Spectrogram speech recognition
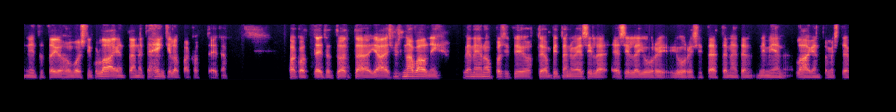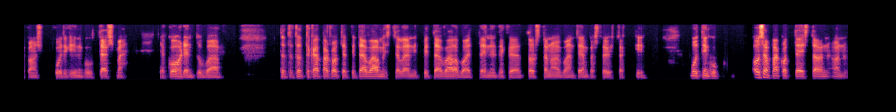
niin tota, johon voisi niin kuin laajentaa näitä henkilöpakotteita. Pakotteita, tuota, ja esimerkiksi Navalni Venäjän oppositiojohtaja on pitänyt esillä, esillä juuri, juuri sitä, että näiden nimien laajentamista, joka on kuitenkin niin kuin täsmä ja kohdentuvaa. Totta, totta kai pakotteet pitää valmistella ja niitä pitää valvoa, ettei ne tuosta noin vain tempasta yhtäkkiä. Mutta niin osa pakotteista on, on,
